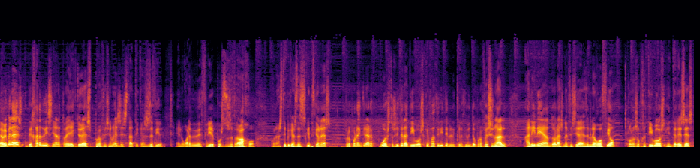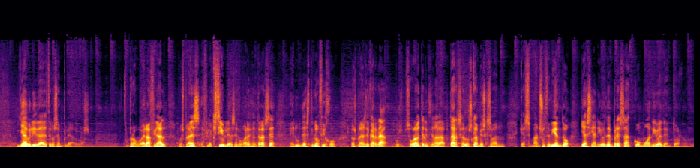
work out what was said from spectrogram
La primera es dejar de diseñar trayectorias profesionales estáticas, es decir, en lugar de definir puestos de trabajo con las típicas descripciones, proponen crear puestos iterativos que faciliten el crecimiento profesional alineando las necesidades del negocio con los objetivos, intereses y habilidades de los empleados promover al final pues planes flexibles en lugar de centrarse en un destino fijo. Los planes de carrera pues, seguramente necesitan adaptarse a los cambios que se van que se van sucediendo, ya sea a nivel de empresa como a nivel de entorno.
